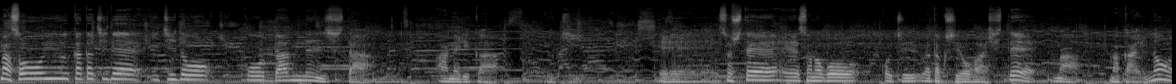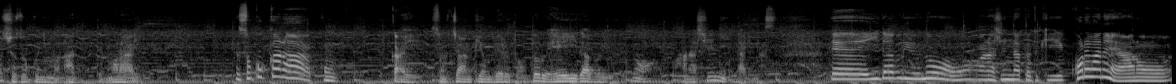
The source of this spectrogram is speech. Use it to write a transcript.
まあそういう形で一度こう断念したアメリカ行き、えー、そして、えー、その後こっち私オファーして、まあ、魔界の所属にもなってもらいでそこから今回そのチャンピオンベルトを取る AEW の話になります。で EW の話になった時これはねあの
